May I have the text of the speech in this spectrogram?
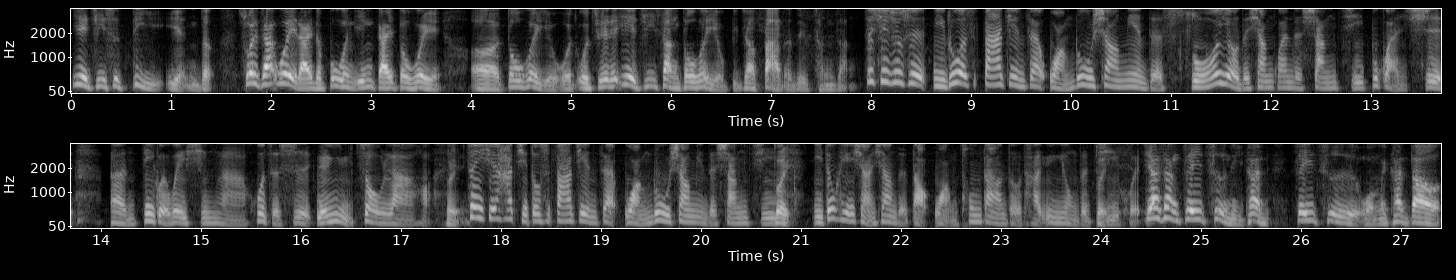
业绩是递延的，所以在未来的部分应该都会呃都会有我我觉得业绩上都会有比较大的这个成长。这些就是你如果是搭建在网络上面的所有的相关的商机，不管是嗯低轨卫星啦，或者是元宇宙啦，哈，对，这一些它其实都是搭建在网络上面的商机，对，你都可以想象得到，网通当然都有它运用的机会。加上这一次，你看这一次我们看到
